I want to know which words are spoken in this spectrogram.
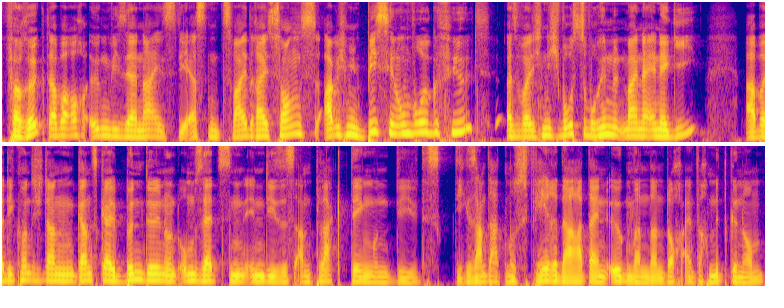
verrückt, aber auch irgendwie sehr nice. Die ersten zwei, drei Songs habe ich mich ein bisschen unwohl gefühlt, also weil ich nicht wusste, wohin mit meiner Energie. Aber die konnte ich dann ganz geil bündeln und umsetzen in dieses Unplugged-Ding und die, das, die gesamte Atmosphäre da hat einen irgendwann dann doch einfach mitgenommen.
